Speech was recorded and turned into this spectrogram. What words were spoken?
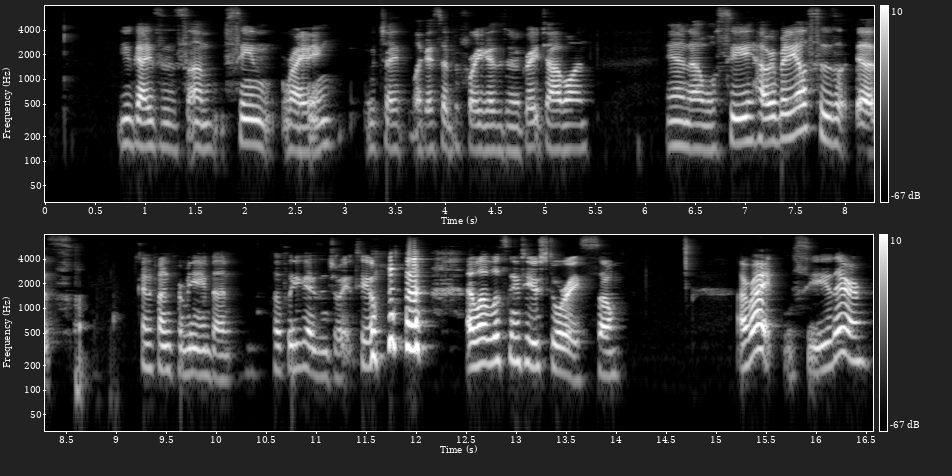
you guys' um, scene writing, which I, like I said before, you guys are doing a great job on. And uh, we'll see how everybody else is, is. Kind of fun for me, but hopefully you guys enjoy it too. I love listening to your stories. So, all right, we'll see you there.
